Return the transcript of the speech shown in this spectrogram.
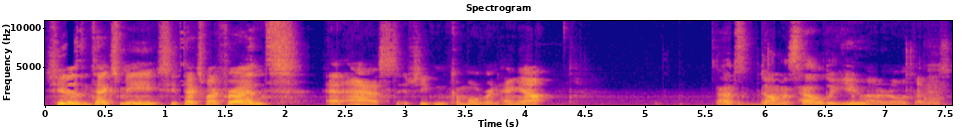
she doesn't text me. She texts my friends and asks if she can come over and hang out. That's dumb as hell to you. I don't know what that is.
